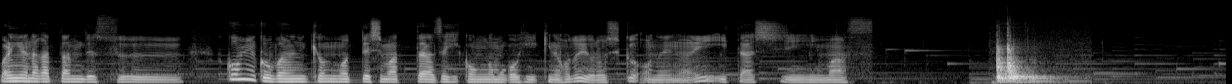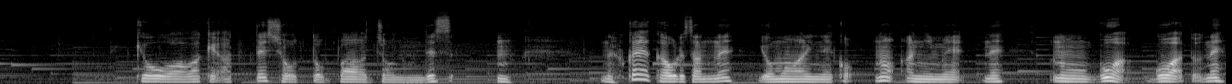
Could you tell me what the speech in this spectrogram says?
割にはなかったんです。不幸にこの場に興味持ってしまったら、ぜひ今後もごひいきのほどよろしくお願いいたします。今日は訳あってショートバージョンです。うん。ね、深谷薫さんね、夜回り猫のアニメね、あの5話5話とね、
